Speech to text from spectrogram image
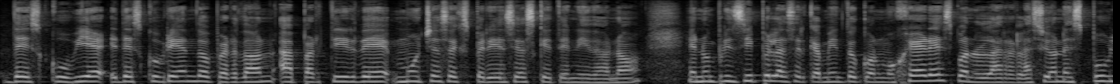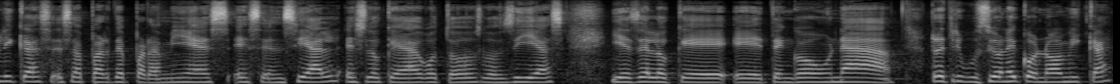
descubriendo, perdón, a partir de muchas experiencias que he tenido, ¿no? En un principio el acercamiento con mujeres, bueno, las relaciones públicas, esa parte para mí es esencial, es lo que hago todos los días y es de lo que eh, tengo una retribución económica,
